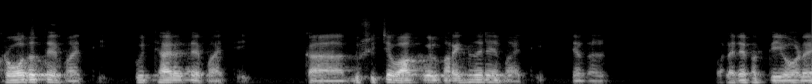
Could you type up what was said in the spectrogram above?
ക്രോധത്തെ മാറ്റി കുറ്റാരത്തെ മാറ്റി ദുഷിച്ച വാക്കുകൾ പറയുന്നതിനെ മാറ്റി ഞങ്ങൾ വളരെ ഭക്തിയോടെ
